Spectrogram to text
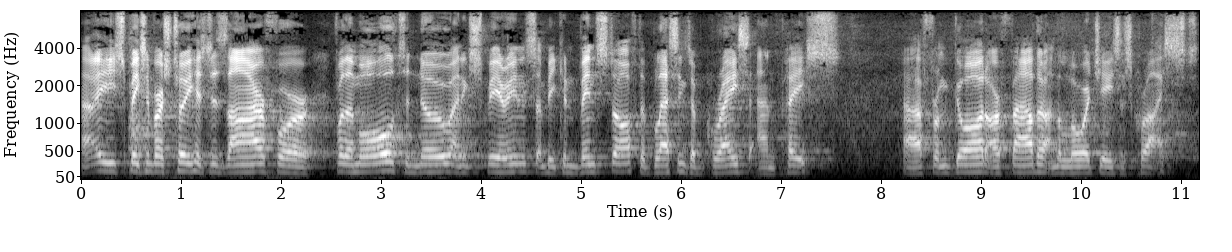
Uh, he speaks in verse 2 his desire for, for them all to know and experience and be convinced of the blessings of grace and peace uh, from God our Father and the Lord Jesus Christ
